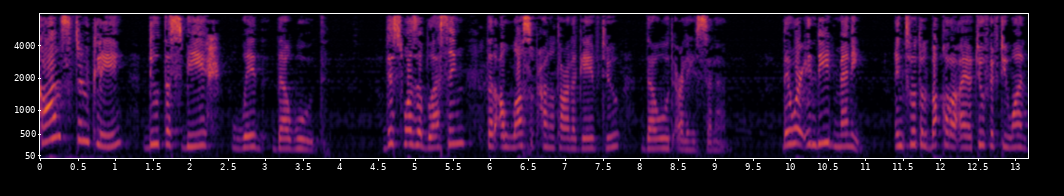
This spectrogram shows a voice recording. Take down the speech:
constantly do tasbih with Dawood. This was a blessing that Allah subhanahu wa ta'ala gave to Dawood alayhi salam. There were indeed many. In Surah Al-Baqarah, ayah 251,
